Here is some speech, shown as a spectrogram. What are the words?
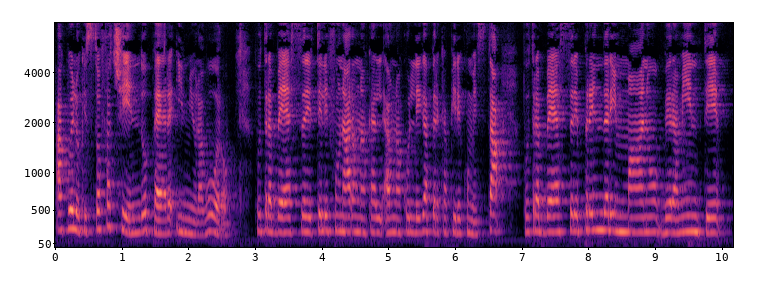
a quello che sto facendo per il mio lavoro. Potrebbe essere telefonare a una, a una collega per capire come sta, potrebbe essere prendere in mano veramente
